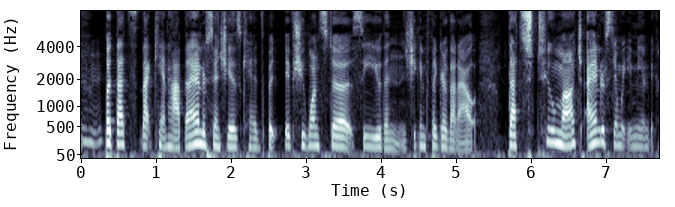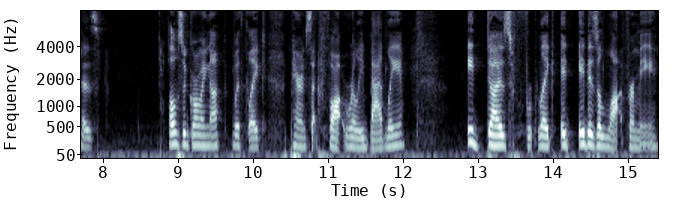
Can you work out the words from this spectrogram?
Mm-hmm. But that's that can't happen. I understand she has kids, but if she wants to see you, then she can figure that out. That's too much. I understand what you mean because also growing up with like parents that fought really badly it does like it, it is a lot for me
